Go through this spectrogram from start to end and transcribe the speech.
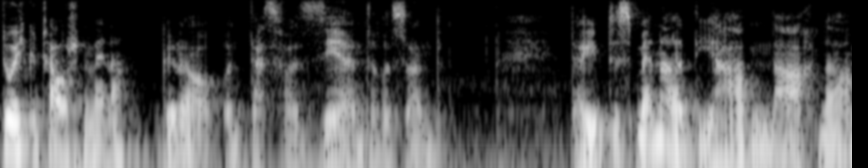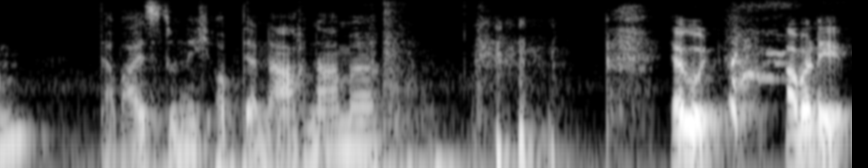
durchgetauschten Männer. Genau, und das war sehr interessant. Da gibt es Männer, die haben Nachnamen, da weißt du nicht, ob der Nachname. ja, gut, aber nee.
